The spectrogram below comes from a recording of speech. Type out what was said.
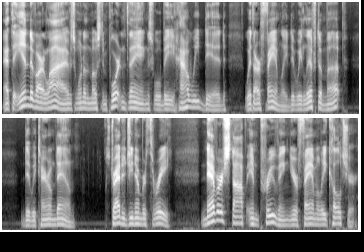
At the end of our lives, one of the most important things will be how we did with our family. Did we lift them up? Did we tear them down? Strategy number three never stop improving your family culture.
